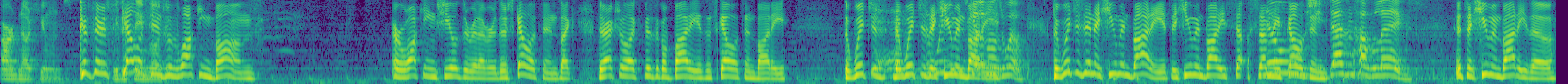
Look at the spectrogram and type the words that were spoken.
are not humans? Because there's With skeletons logic. with walking bombs. Or walking shields or whatever. They're skeletons. Like their actual like physical body is a skeleton body. The witch is the witch is The a witch human is skeleton body. as well. The witch is in a human body. It's a human body su- summoning no, she skeletons. doesn't have legs. It's a human body though.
